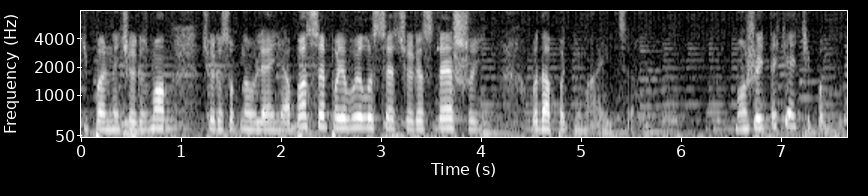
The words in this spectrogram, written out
типа не через мод, через обновлення, або це появилося через те, що вода піднімається. Може і таке, типа, буде.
